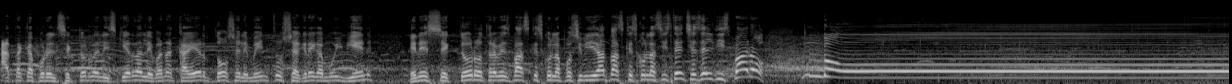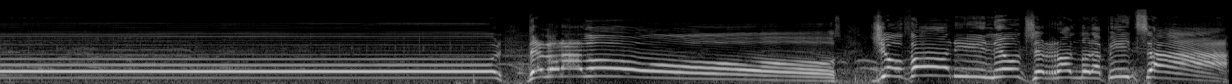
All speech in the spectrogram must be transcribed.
ataca por el sector de la izquierda. Le van a caer dos elementos. Se agrega muy bien en ese sector. Otra vez Vázquez con la posibilidad. Vázquez con la asistencia. Es el disparo. ¡Gol! Giovanni León cerrando la pinza.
